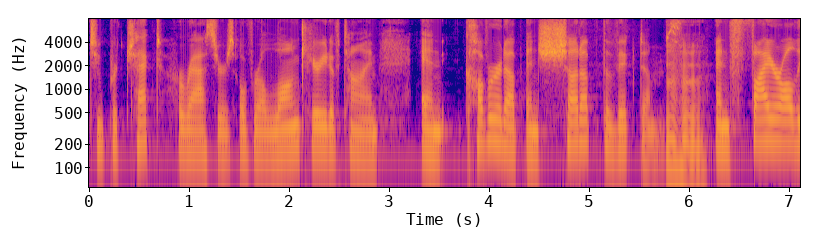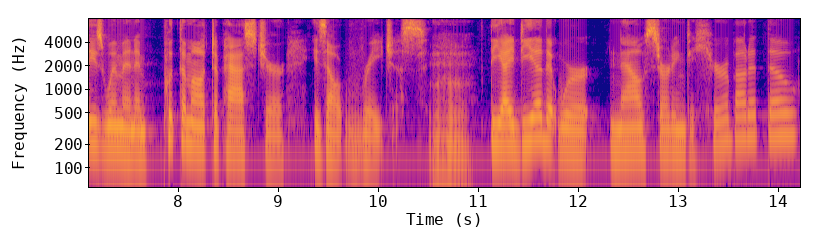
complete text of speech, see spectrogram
to protect harassers over a long period of time and cover it up and shut up the victims mm-hmm. and fire all these women and put them out to pasture is outrageous. Mm-hmm. The idea that we're now starting to hear about it, though,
